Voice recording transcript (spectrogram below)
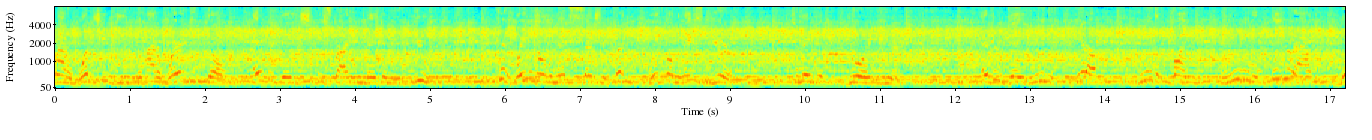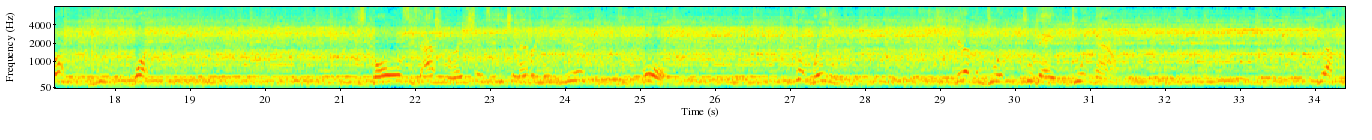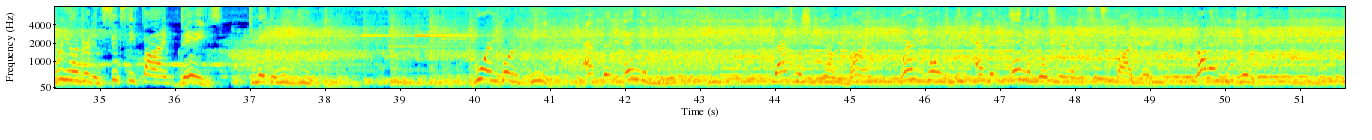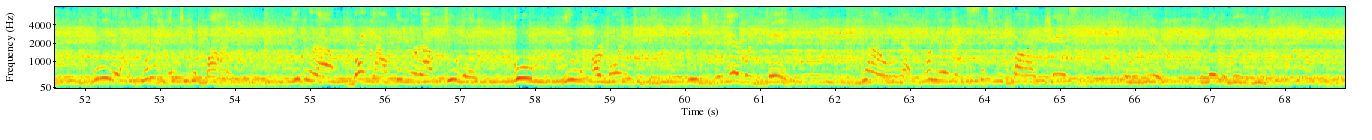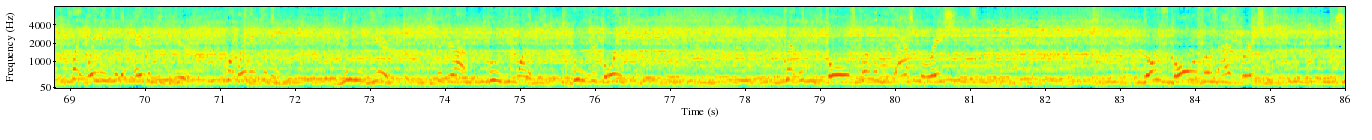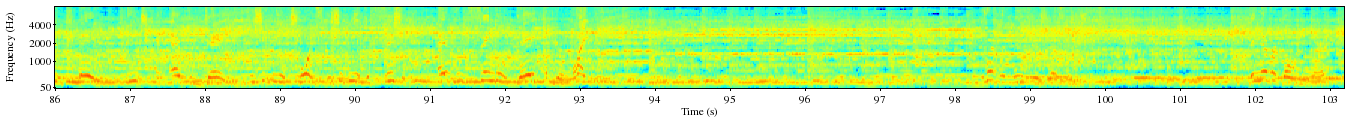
matter what you do, no matter where you go, every day you should be striving to make a new you. Quit waiting on the next century, quit waiting on the next year to make it your year. Every day you need to get up, you need to fight, and you need to figure out what you want. These goals, these aspirations, each and every new year is bull. Quit waiting. And do it today. Do it now. You have 365 days to make a new you. Who are you going to be at the end of the year? That's what should be on your mind. Where are you going to be at the end of those 365 days? Not at the beginning. You need to get it into your mind. Figure it out right now. Figure it out today. Who you are going to be each and every day. You only have 365 chances in a year to make a new you. Quit waiting for the end of the year. Quit waiting for the new year to figure out who you want to be, who you're going to be. Quit with these goals, quit with these aspirations. Those goals, those aspirations should be made each and every day. It should be a choice. It should be a decision every single day of your life. Quit with New Year's resolutions. They never go anywhere.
